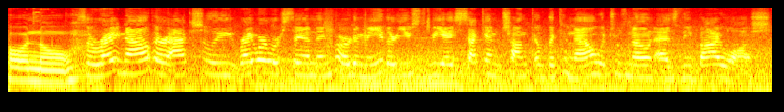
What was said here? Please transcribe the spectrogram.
Oh no. So right now they're actually, right where we're standing, pardon me, there used to be a second chunk of the canal which was known as the bywash.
